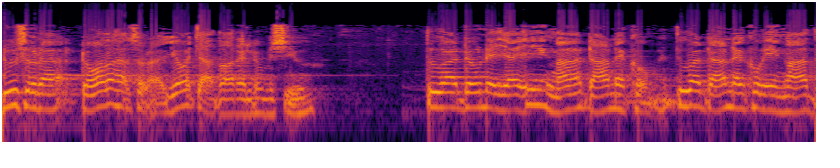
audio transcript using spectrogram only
လူဆိုတာဒေါသဆိုတာရောကြသွားတယ်လို့မရှိဘူး သူကတုံးနဲ့ရိုက်ရင်ငါဓာတ်နဲ့ခုံမယ်သူကဓာတ်နဲ့ခုံရင်ငါသ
